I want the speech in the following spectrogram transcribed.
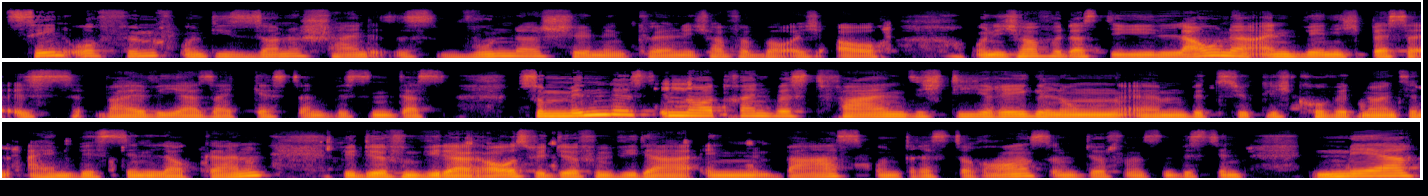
10.05 Uhr und die Sonne scheint. Es ist wunderschön in Köln. Ich hoffe bei euch auch. Und ich hoffe, dass die Laune ein wenig besser ist, weil wir ja seit gestern wissen, dass zumindest in Nordrhein-Westfalen sich die Regelungen ähm, bezüglich Covid-19 ein bisschen lockern. Wir dürfen wieder raus, wir dürfen wieder in Bars und Restaurants und dürfen uns ein bisschen mehr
